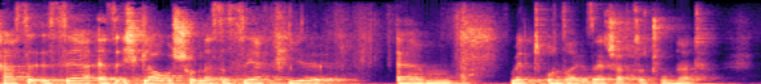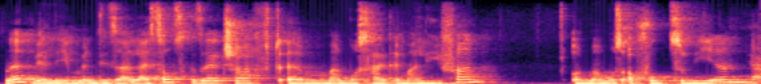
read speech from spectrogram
Krasse ist ja, also ich glaube schon, dass es sehr viel ähm, mit unserer Gesellschaft zu tun hat. Ne? Wir leben in dieser Leistungsgesellschaft, ähm, man muss halt immer liefern und man muss auch funktionieren. Ja.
